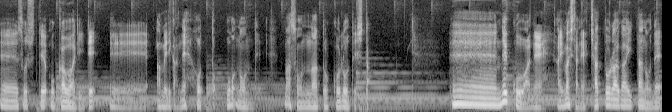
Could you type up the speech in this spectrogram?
え、そしておかわりで、え、アメリカンね、ホットを飲んで、まあそんなところでした。えー、猫はね、会いましたね。チャトラがいたので、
